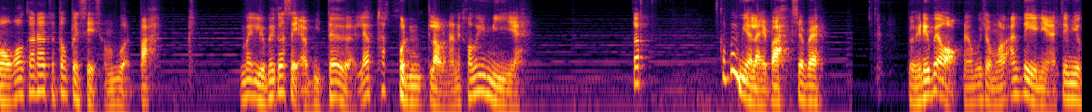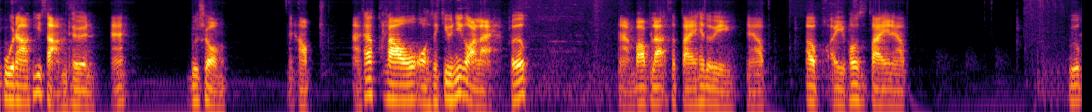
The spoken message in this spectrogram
มองว่าก็น่าจะต้องเป็นเศษสำรวจปะไม่หรือไม่ก็เศษอัลบิเตอร์ แล้วถ้าคนเหล่านั้นเขาไม่มีอะก็ก็ไม่มีอะไรปะใช่ไหม เปิดนึกไม่ออกนะผู้ชมว่าอันตีเนี่ยจะมีคูดาวที่ 3 เทิร์นนะผู้ชมนะครับถ้าเราออกสกิลนี้ก่อนแหละปุ๊บบัฟละสไตล์ให้ตัวเองนะครับเอาไอ้พวกสไตล์นะครับปุ๊บ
